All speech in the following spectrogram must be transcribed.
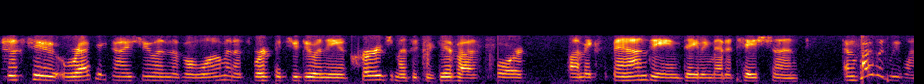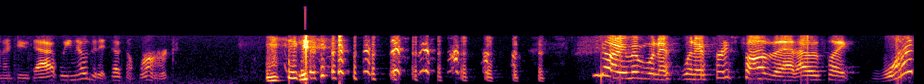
just to recognize you and the voluminous work that you do and the encouragement that you give us for um, expanding daily meditation. And why would we want to do that? We know that it doesn't work. you know, I remember when I when I first saw that, I was like, "What?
